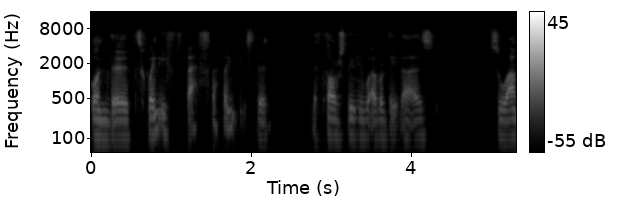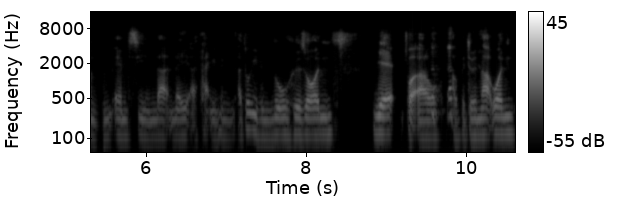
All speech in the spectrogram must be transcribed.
on the 25th, I think. It's the, the Thursday, whatever date that is. So I'm emceeing that night. I can't even, I don't even know who's on yet, but I'll I'll be doing that one.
